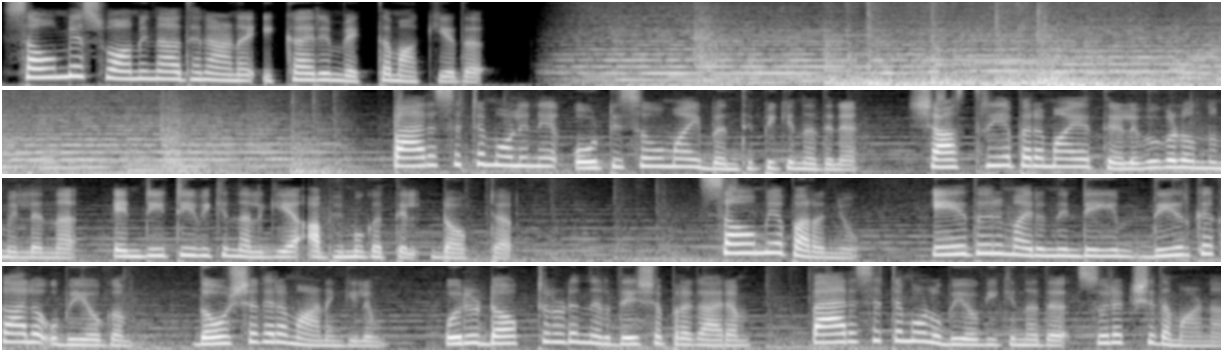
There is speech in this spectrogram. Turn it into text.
സൗമ്യ സ്വാമിനാഥനാണ് ഇക്കാര്യം വ്യക്തമാക്കിയത്. പാരസെറ്റമോളിനെ ഓട്ടിസവുമായി ബന്ധിപ്പിക്കുന്നതിന് ശാസ്ത്രീയപരമായ തെളിവുകളൊന്നുമില്ലെന്ന് എൻ ഡി ടി വിക്ക് നൽകിയ അഭിമുഖത്തിൽ ഡോക്ടർ സൗമ്യ പറഞ്ഞു ഏതൊരു മരുന്നിന്റെയും ദീർഘകാല ഉപയോഗം ദോഷകരമാണെങ്കിലും ഒരു ഡോക്ടറുടെ നിർദ്ദേശപ്രകാരം പാരസെറ്റമോൾ ഉപയോഗിക്കുന്നത് സുരക്ഷിതമാണ്.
